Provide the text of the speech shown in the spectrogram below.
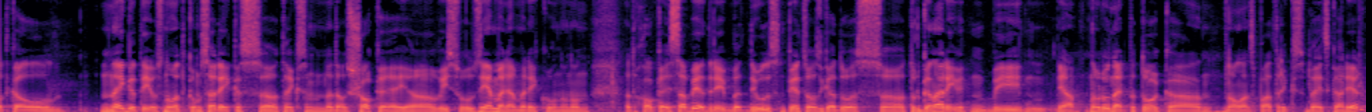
atkal. Negatīvs notikums arī, kas uh, teiksim, nedaudz šokēja visu Ziemeļameriku un, un, un hokeja sabiedrību, bet 25 gados uh, tur gan arī bija, jā, nu, runājot par to, ka Nolans Patriks beidz karjeru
